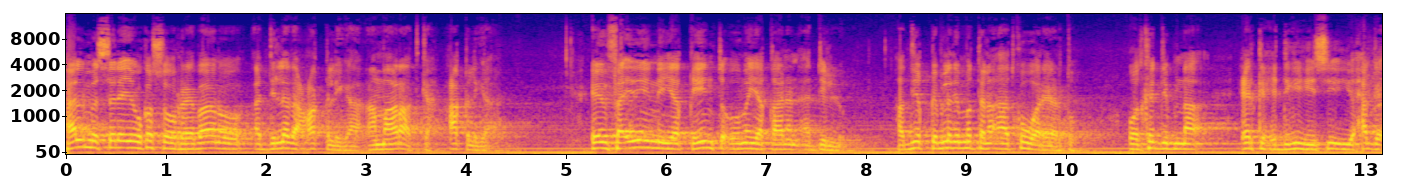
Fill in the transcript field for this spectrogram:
Hal masale iyagu ka soo reebaanoo adilada caqliga amaaraadka caqligaa ah. een faa'iidayna yaqiinta ooma yaqaanaan adillo. Haddii qibladii matalan aad ku wareerto ood kadibna cerka xidigihiisii iyo xagga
